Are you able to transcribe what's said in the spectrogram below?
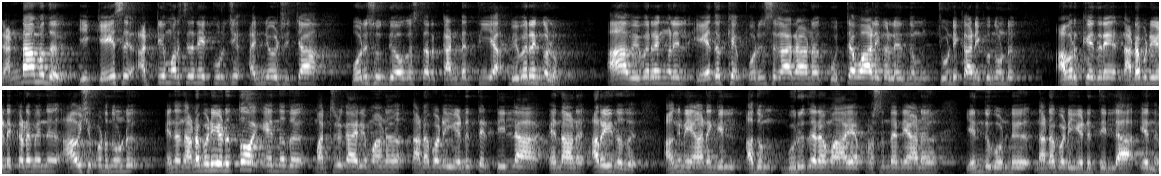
രണ്ടാമത് ഈ കേസ് അട്ടിമറിച്ചതിനെ കുറിച്ച് അന്വേഷിച്ച പോലീസ് ഉദ്യോഗസ്ഥർ കണ്ടെത്തിയ വിവരങ്ങളും ആ വിവരങ്ങളിൽ ഏതൊക്കെ പോലീസുകാരാണ് കുറ്റവാളികൾ എന്നും ചൂണ്ടിക്കാണിക്കുന്നുണ്ട്. അവർക്കെതിരെ നടപടിയെടുക്കണമെന്ന് ആവശ്യപ്പെടുന്നുണ്ട്. എന്നാൽ നടപടിയെടുത്തോ എന്നത് മറ്റൊരു കാര്യമാണ്. നടപടി എടുത്തിട്ടില്ല എന്നാണ് അറിയുന്നത്. അങ്ങനെയാണെങ്കിൽ അതും ഗുരുതരമായ പ്രശ്നം തന്നെയാണ്. എന്തുകൊണ്ട് നടപടിയെടുത്തില്ല എന്ന്.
